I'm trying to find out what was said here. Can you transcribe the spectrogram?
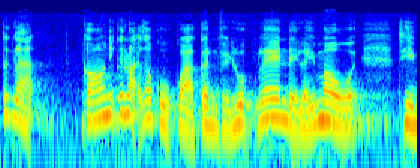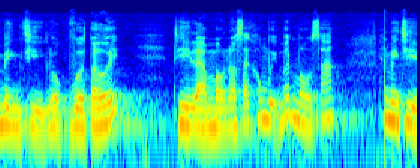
Tức là có những cái loại rau củ quả cần phải luộc lên để lấy màu ấy, thì mình chỉ luộc vừa tới, thì là màu nó sẽ không bị mất màu sắc mình chỉ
